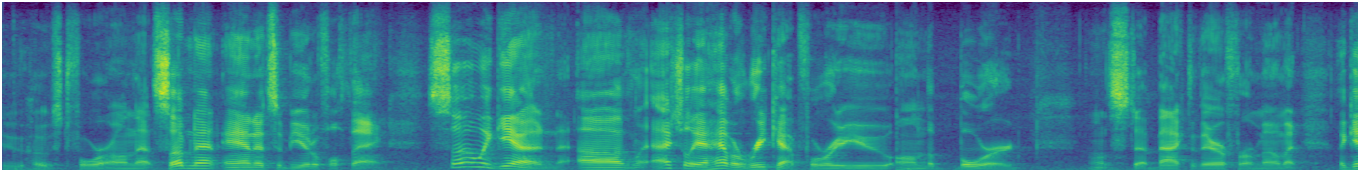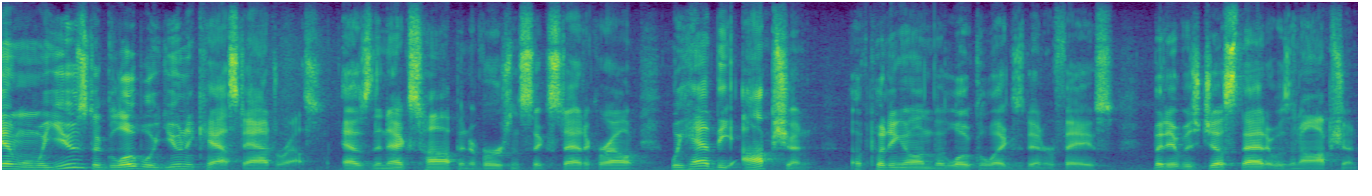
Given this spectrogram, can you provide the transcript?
To host 4 on that subnet, and it's a beautiful thing. So again, uh, actually I have a recap for you on the board. Let's step back to there for a moment. Again, when we used a global unicast address as the next hop in a version 6 static route, we had the option of putting on the local exit interface, but it was just that, it was an option.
